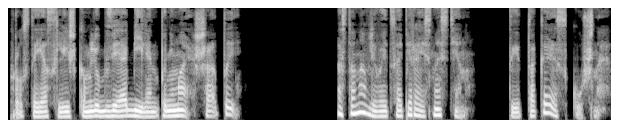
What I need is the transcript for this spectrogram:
Просто я слишком любвеобилен, понимаешь, а ты... Останавливается, опираясь на стену. Ты такая скучная.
